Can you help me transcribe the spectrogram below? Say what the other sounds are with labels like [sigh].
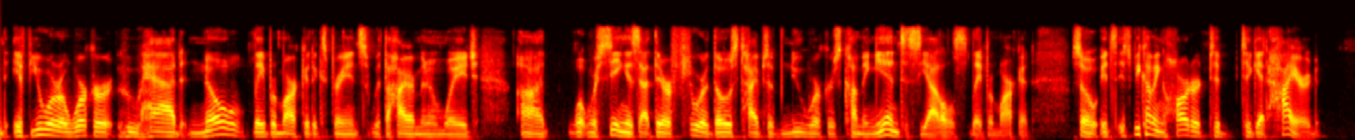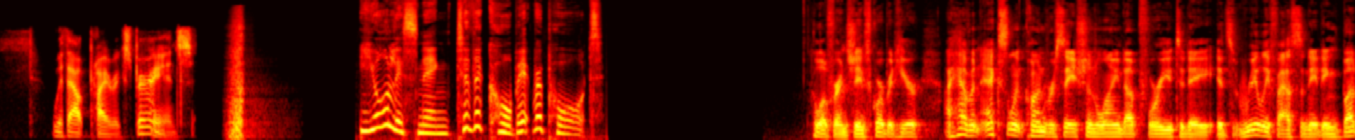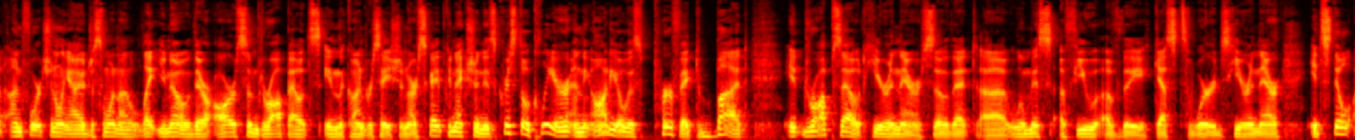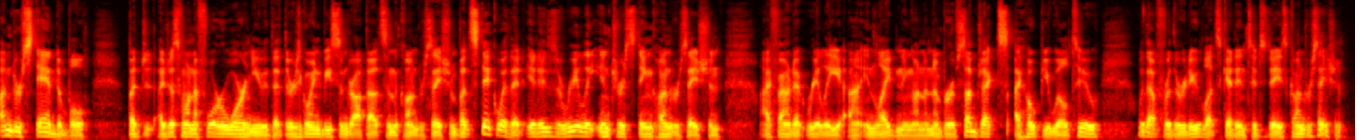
And if you were a worker who had no labor market experience with the higher minimum wage, uh, what we're seeing is that there are fewer of those types of new workers coming into Seattle's labor market. So it's it's becoming harder to to get hired without prior experience. You're listening to the Corbett Report. Hello, friends. James Corbett here. I have an excellent conversation lined up for you today. It's really fascinating, but unfortunately, I just want to let you know there are some dropouts in the conversation. Our Skype connection is crystal clear and the audio is perfect, but it drops out here and there so that uh, we'll miss a few of the guest's words here and there. It's still understandable, but I just want to forewarn you that there's going to be some dropouts in the conversation, but stick with it. It is a really interesting conversation. I found it really uh, enlightening on a number of subjects. I hope you will too. Without further ado, let's get into today's conversation.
